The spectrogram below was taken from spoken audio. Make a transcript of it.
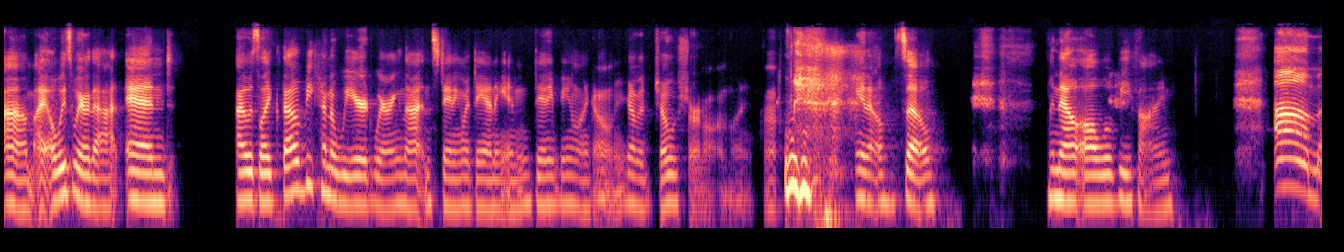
Um, I always wear that, and I was like, that would be kind of weird wearing that and standing with Danny, and Danny being like, oh, you got a Joe shirt on, like, you know. So now all will be fine. Um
